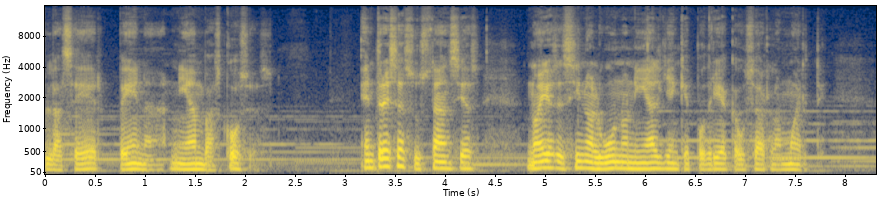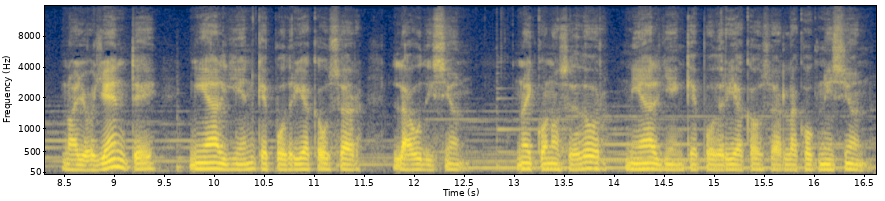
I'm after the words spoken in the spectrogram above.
placer, pena, ni ambas cosas. Entre esas sustancias no hay asesino alguno ni alguien que podría causar la muerte. No hay oyente ni alguien que podría causar la audición no hay conocedor ni alguien que podría causar la cognición.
